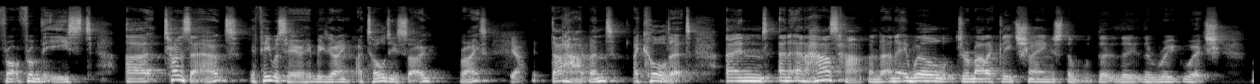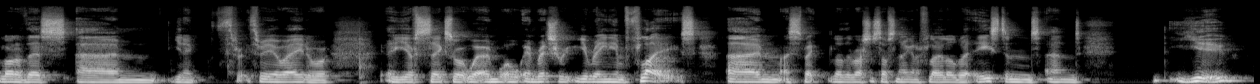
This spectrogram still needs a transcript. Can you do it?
from, from the East. Uh, turns out, if he was here, he'd be going, I told you so, right? Yeah. That happened. I called it. And, and, and it has happened. And it will dramatically change the, the, the, the route which a lot of this, um, you know, 308 or UF6 or, or enriched uranium flows. Um, I suspect a lot of the Russian stuff's now going to flow a little bit east and, and you,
